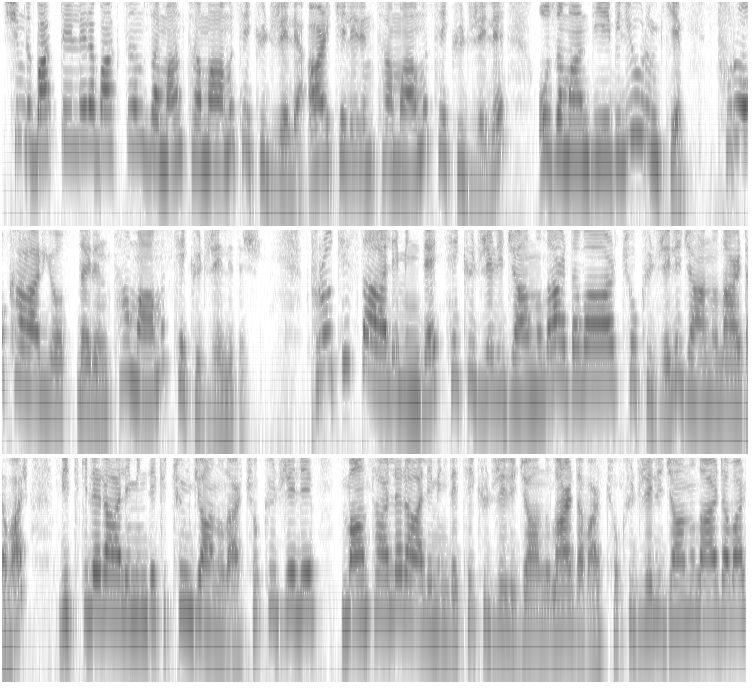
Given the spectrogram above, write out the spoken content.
Şimdi bakterilere baktığım zaman tamamı tek hücreli, arkelerin tamamı tek hücreli. O zaman diyebiliyorum ki prokaryotların tamamı tek hücrelidir. Protist aleminde tek hücreli canlılar da var, çok hücreli canlılar da var. Bitkiler alemindeki tüm canlılar çok hücreli, mantarlar aleminde tek hücreli canlılar da var, çok hücreli canlılar da var.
